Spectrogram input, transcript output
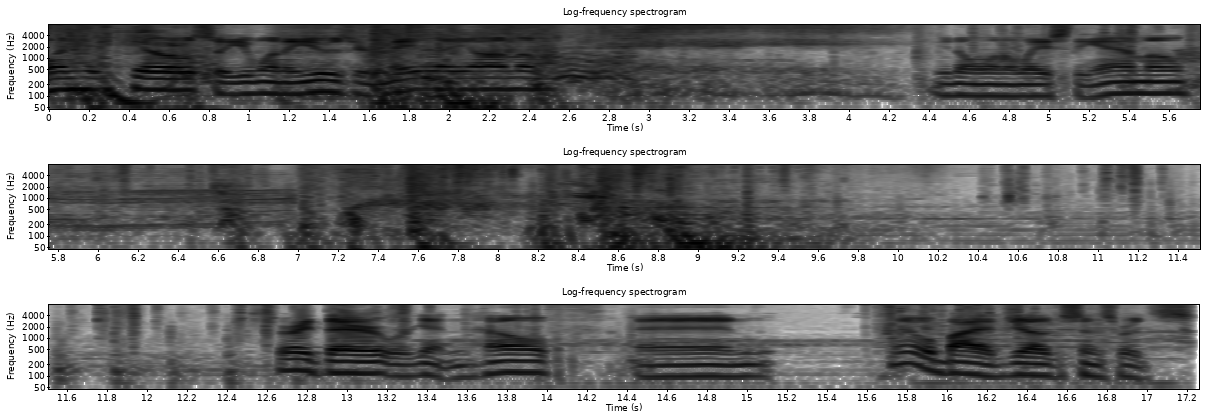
one hit kill, so you want to use your melee on them. You don't want to waste the ammo. So right there, we're getting health, and maybe we'll buy a jug since it's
